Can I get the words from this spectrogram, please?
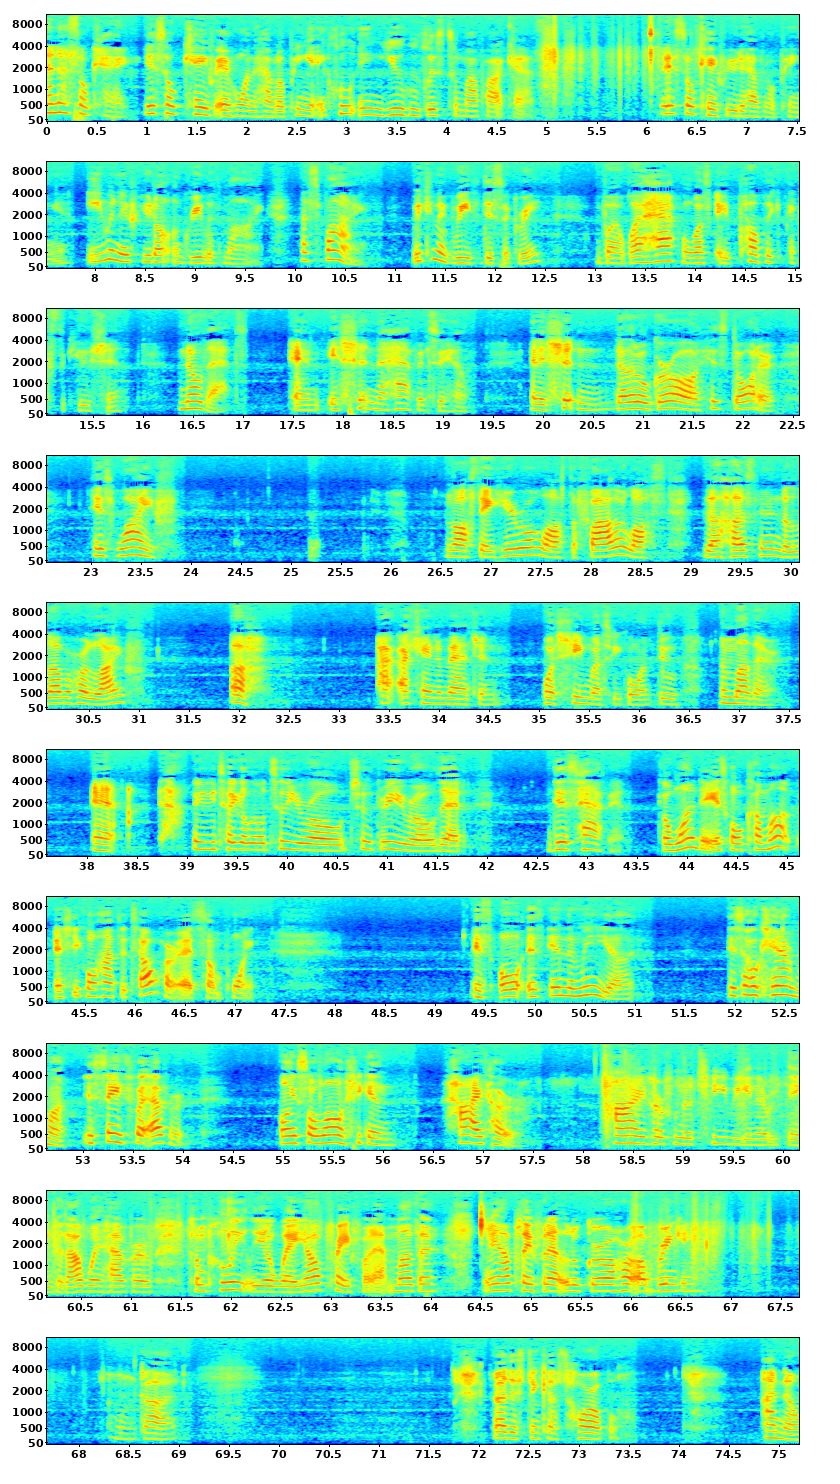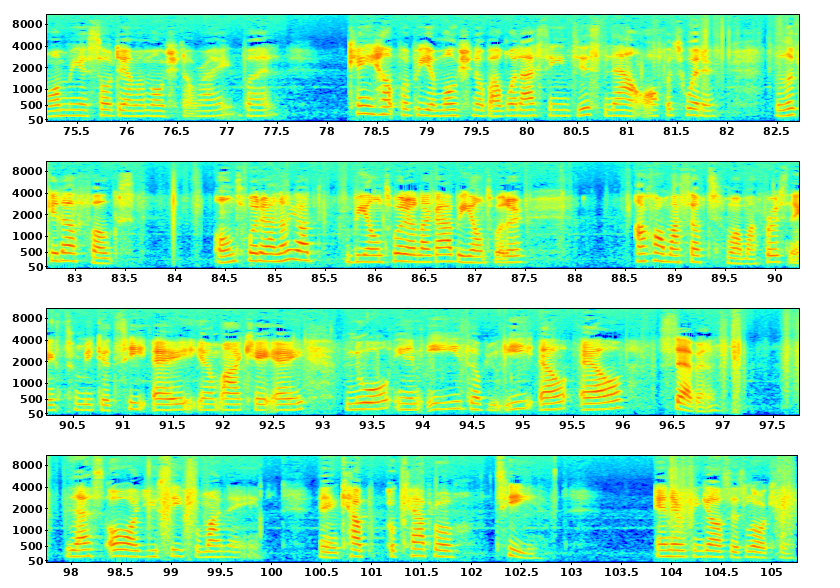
And that's okay. It's okay for everyone to have an opinion, including you who listen to my podcast. It's okay for you to have an opinion, even if you don't agree with mine. That's fine. We can agree to disagree. But what happened was a public execution. Know that. And it shouldn't have happened to him. And it shouldn't, that little girl, his daughter, his wife, lost a hero, lost a father, lost the husband, the love of her life. Ugh. I, I can't imagine what she must be going through. The mother. And how can you tell your little two year old, two, three year old that this happened? Because one day it's going to come up and she's going to have to tell her at some point. It's on. It's in the media. It's on camera. It's safe forever. Only so long she can hide her, hide her from the TV and everything. Cause I wouldn't have her completely away. Y'all pray for that mother, and y'all pray for that little girl, her upbringing. Oh my God. I just think that's horrible. I know I'm being so damn emotional, right? But can't help but be emotional about what I seen just now off of Twitter. Look it up, folks. On Twitter, I know y'all be on Twitter like I be on Twitter. I call myself, well, my first name's Tamika, T A M I K A, Newell, N E W E L L 7. That's all you see for my name. And cap- capital T. And everything else is lowercase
